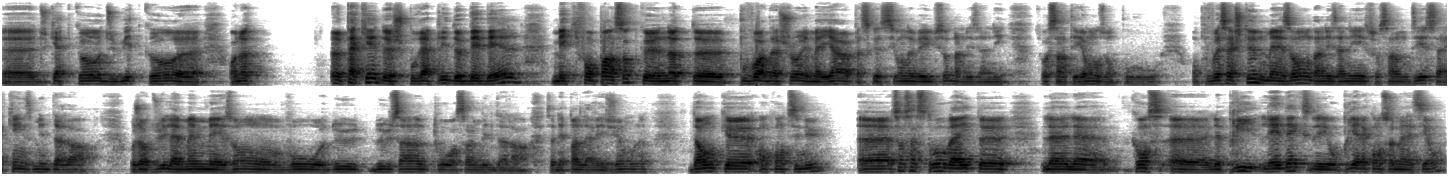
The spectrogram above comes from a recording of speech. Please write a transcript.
du 4K, du 8K. on a un paquet de, je pourrais appeler de bébelles, mais qui font pas en sorte que notre euh, pouvoir d'achat est meilleur, parce que si on avait eu ça dans les années 71, on, on pouvait s'acheter une maison dans les années 70 à 15 000 Aujourd'hui, la même maison vaut 200, 300 000 Ça dépend de la région. Donc, euh, on continue. Euh, ça, ça se trouve à être euh, le, le, euh, le prix, l'index au prix à la consommation.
